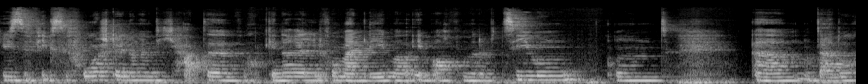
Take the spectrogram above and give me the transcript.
gewisse fixe Vorstellungen, die ich hatte, einfach generell von meinem Leben, aber eben auch von meiner Beziehung. Und, ähm, und dadurch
